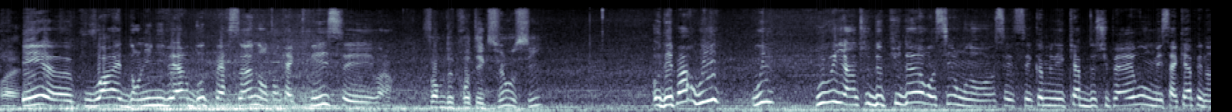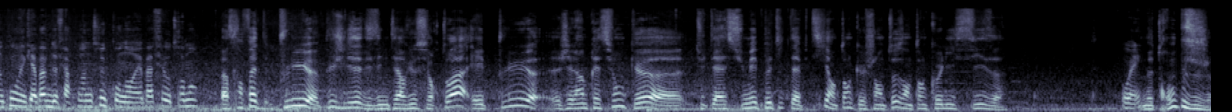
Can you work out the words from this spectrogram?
Ouais. et euh, pouvoir être dans l'univers d'autres personnes en tant qu'actrice et voilà. Forme de protection aussi Au départ, oui, oui. Oui, oui, il y a un truc de pudeur aussi. On c'est, comme les capes de super-héros. On met sa cape et d'un coup, on est capable de faire plein de trucs qu'on n'aurait pas fait autrement. Parce qu'en fait, plus, plus je lisais des interviews sur toi et plus euh, j'ai l'impression que euh, tu t'es assumée petit à petit en tant que chanteuse, en tant qu'Ulysses. Ouais. Me trompe-je?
